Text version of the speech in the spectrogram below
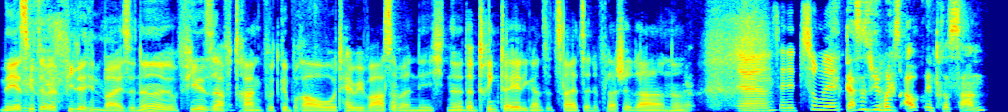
Nee, es gibt aber viele Hinweise, ne? Viel Safttrank wird gebraut, Harry war es Ja. aber nicht, ne? Dann trinkt er ja die ganze Zeit seine Flasche da, ne? ja, seine Zunge. Das ist Ja. übrigens auch interessant,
